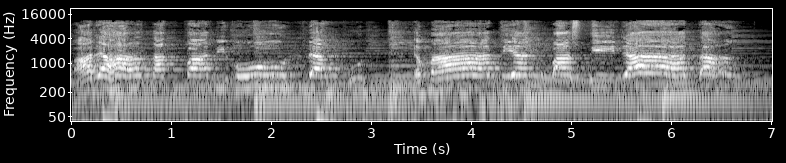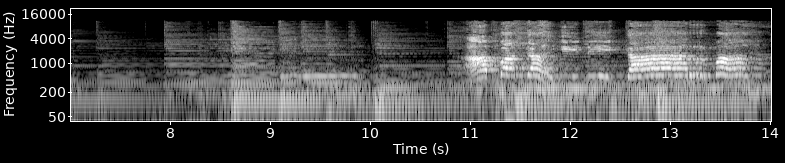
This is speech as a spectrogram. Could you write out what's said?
Padahal tanpa diundang pun Kematian pasti datang Apakah ini karma?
